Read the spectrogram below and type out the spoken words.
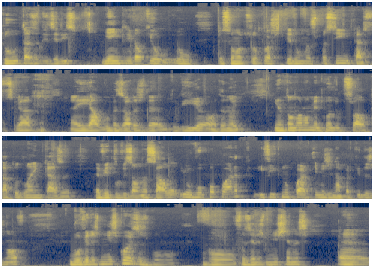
Tu estás a dizer isso e é incrível que eu, eu, eu sou uma pessoa que gosto de ter o meu espacinho, estar sossegado aí algumas horas da- do dia ou da noite. E então, normalmente, quando o pessoal está todo lá em casa a ver televisão na sala, eu vou para o quarto e fico no quarto. Imagina, a partir das nove vou ver as minhas coisas, vou, vou fazer as minhas cenas ah,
